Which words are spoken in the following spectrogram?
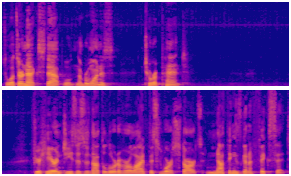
So, what's our next step? Well, number one is to repent. If you're here and Jesus is not the Lord of our life, this is where it starts. Nothing's going to fix it.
